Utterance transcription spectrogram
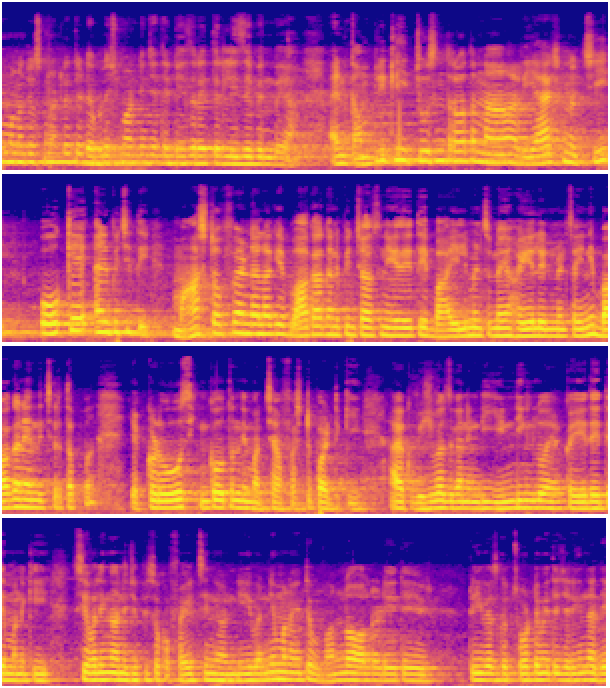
మనం చూసుకున్నట్లయితే డబుల్ స్మార్ట్ నుంచి అయితే టీజర్ అయితే రిలీజ్ అయిపోయింది భయ్య. అండ్ కంప్లీట్లీ చూసిన తర్వాత నా రియాక్షన్ వచ్చి ఓకే అనిపించింది. మాస్ట్ ఆఫ్ అండ్ అలాగే బాగా కనిపించాల్సిన ఏదైతే బాగా ఎలిమెంట్స్ ఉన్నాయో హై ఎలిమెంట్స్ అవన్నీ బాగానే అందించారు తప్ప ఎక్కడో సింక్ అవుతుంది మర్చి ఆ ఫస్ట్ పార్ట్కి ఆ యొక్క విజువల్స్ కానివ్వండి ఎండింగ్లో ఆ యొక్క ఏదైతే మనకి శివలింగాన్ని చూపిస్తే ఒక ఫైట్ సీన్ కానివ్వండి ఇవన్నీ మనం అయితే వన్లో ఆల్రెడీ అయితే ప్రీవియస్గా చూడడం అయితే జరిగింది. అదే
